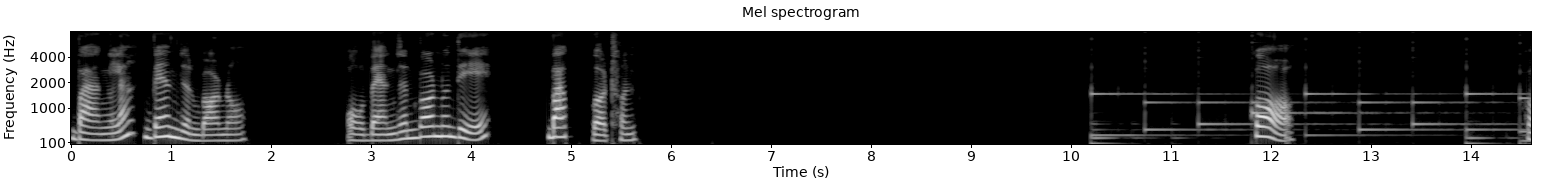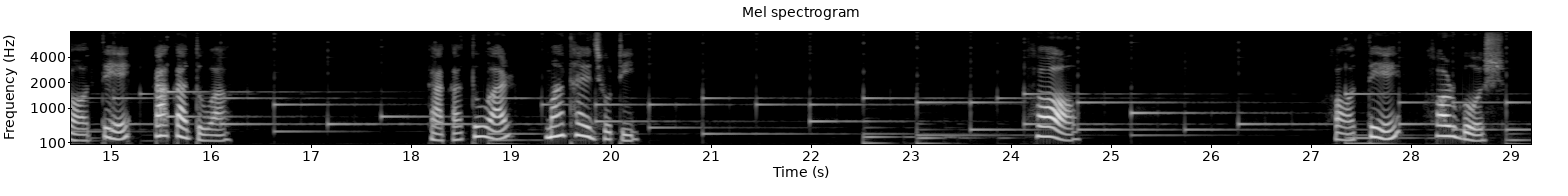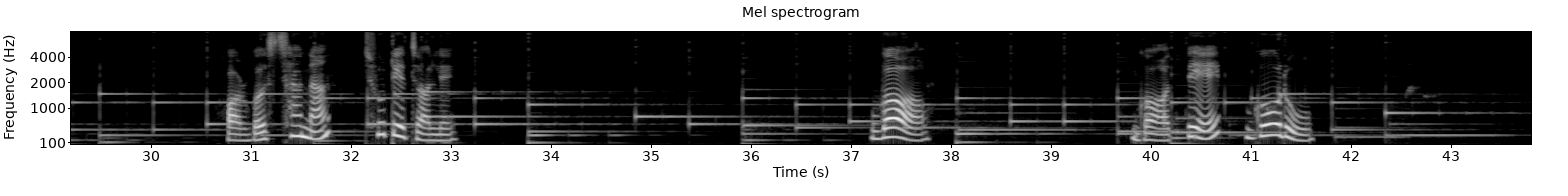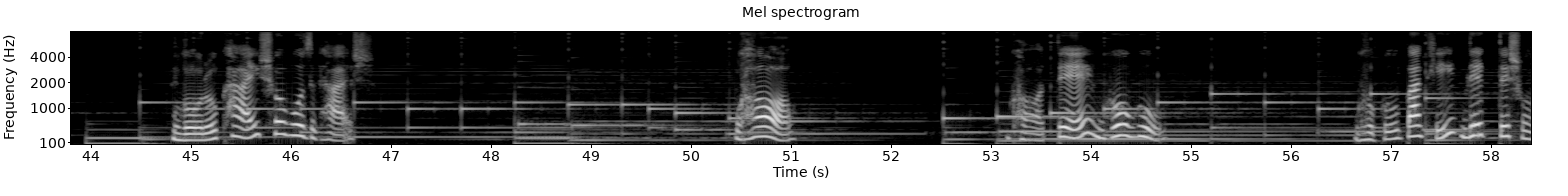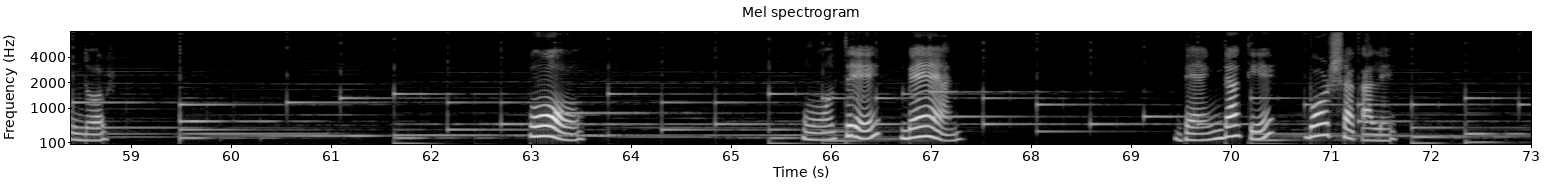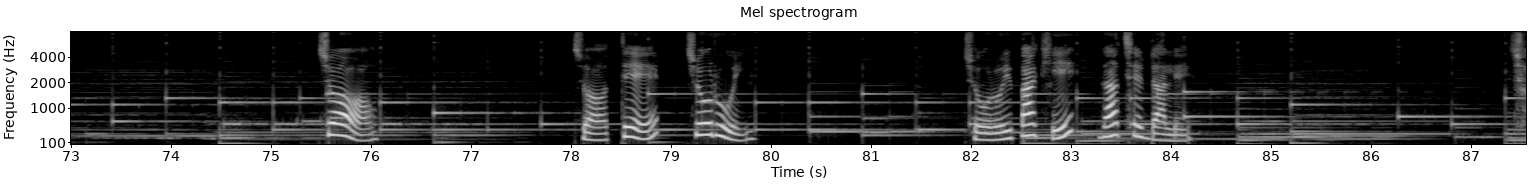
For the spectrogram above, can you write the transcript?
বাংলা ব্যঞ্জনবর্ণ ও ব্যঞ্জনবর্ণ দিয়ে বাক্য গঠন। ক। কতে কাকাতুয়া। কাকাতুয়ার মাথায় ঝুটি। খ। খতে খরগোশ। খরগোশ ছানা ছুটে চলে। গ। গতে গরু। গরু খায় সবুজ ঘাস। ঘ। ঘতে ঘুঘু। ঘুঘু পাখি দেখতে সুন্দর। ও। ওতে ব্যাং ব্যাং ডাকে বর্ষাকালে। চ। চতে চড়ুই। চড়ুই পাখি গাছের ডালে। ছ।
